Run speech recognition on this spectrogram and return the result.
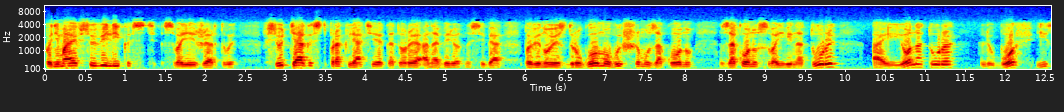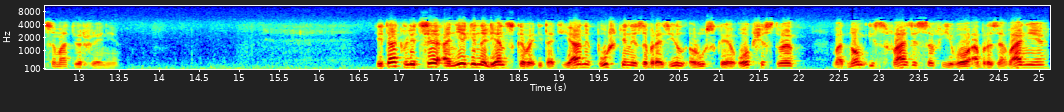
понимая всю великость своей жертвы, всю тягость проклятия, которое она берет на себя, повинуясь другому высшему закону, закону своей натуры, а ее натура — любовь и самоотвержение. Итак, в лице Онегина, Ленского и Татьяны Пушкин изобразил русское общество в одном из фазисов его образования,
